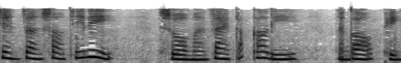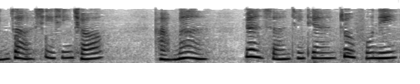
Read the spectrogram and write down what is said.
见证受激励，使我们在祷告里能够凭着信心求。阿门。愿神今天祝福你。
